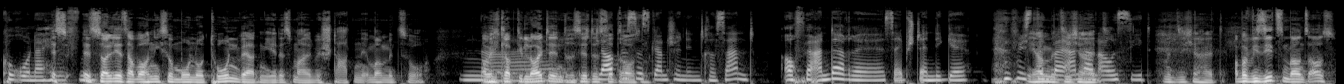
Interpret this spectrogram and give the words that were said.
Corona-Hilfen. Es, es, soll jetzt aber auch nicht so monoton werden jedes Mal. Wir starten immer mit so. Nein, aber ich glaube, die Leute interessiert es da draußen. Ich glaube, das ist ganz schön interessant. Auch für andere Selbstständige, wie es ja, denn bei Sicherheit. anderen aussieht. Mit Sicherheit. Aber wie sieht's denn bei uns aus?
